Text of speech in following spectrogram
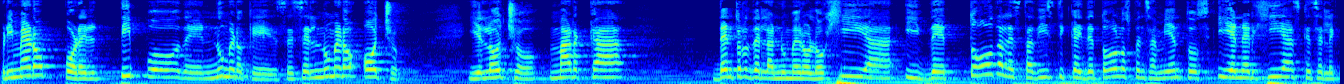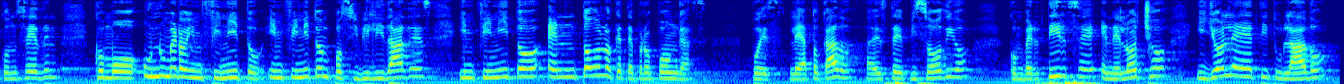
Primero, por el tipo de número que es. Es el número 8. Y el 8 marca dentro de la numerología y de toda la estadística y de todos los pensamientos y energías que se le conceden como un número infinito, infinito en posibilidades, infinito en todo lo que te propongas. Pues le ha tocado a este episodio convertirse en el 8 y yo le he titulado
